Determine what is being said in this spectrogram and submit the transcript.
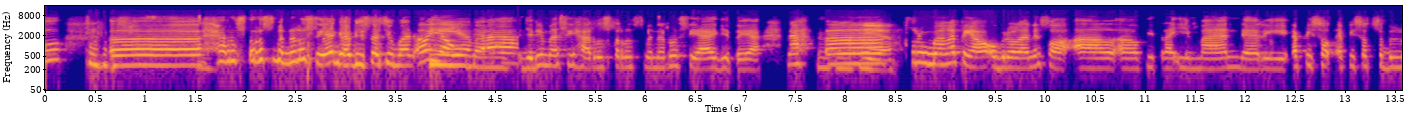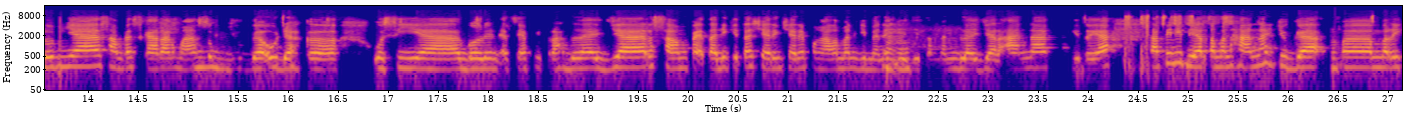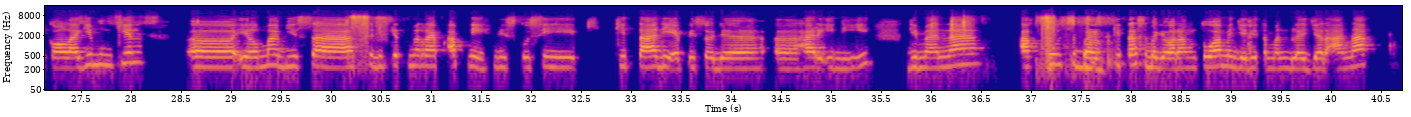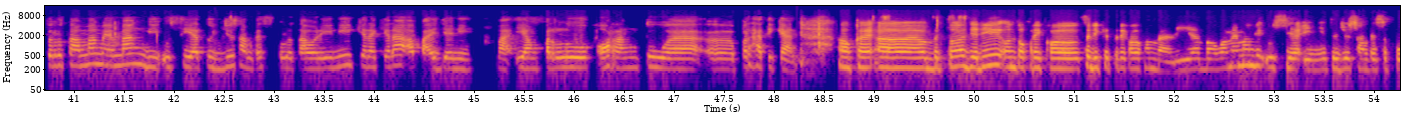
uh, harus terus menerus ya, nggak bisa cuman oh ya iya, udah. Jadi masih harus terus menerus ya gitu ya. Nah mm-hmm, uh, iya. seru banget ya obrolannya soal uh, Fitra Iman dari episode-episode sebelumnya sampai sekarang masuk mm. juga udah ke usia Golden Age Fitrah belajar sampai tadi kita sharing-sharing pengalaman gimana mm-hmm. jadi teman belajar anak gitu ya. Tapi ini biar teman Hana juga uh, lagi mungkin uh, Ilma bisa sedikit merap up nih diskusi kita di episode uh, hari ini gimana aku sebagai kita sebagai orang tua menjadi teman belajar anak terutama memang di usia 7 sampai 10 tahun ini kira-kira apa aja nih yang perlu orang tua uh, perhatikan? Oke, okay, uh, betul. Jadi untuk recall sedikit recall kembali ya bahwa memang di usia ini 7 sampai 10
